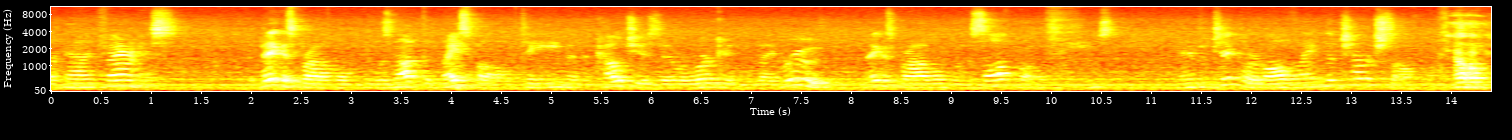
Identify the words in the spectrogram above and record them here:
But now, in fairness, the biggest problem was not the baseball team and the coaches that were working with Babe Ruth. The biggest problem were the softball teams, and in particular of all things, the church softball. Oh,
